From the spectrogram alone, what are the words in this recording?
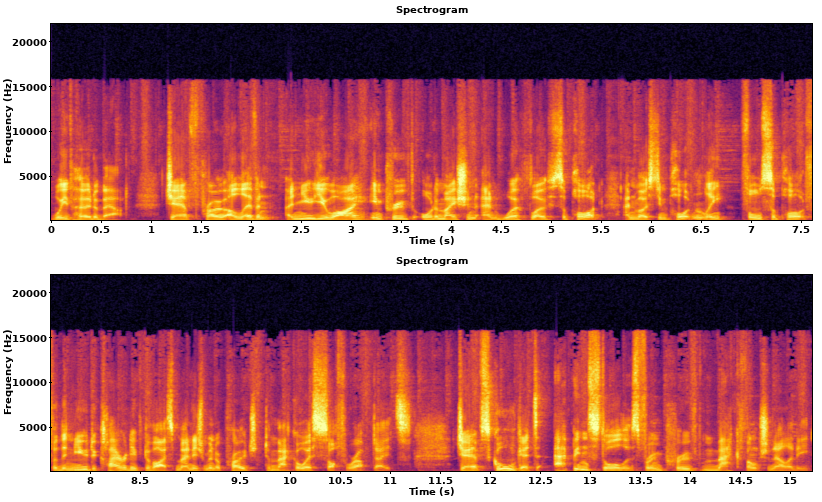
We've heard about Jamf Pro 11, a new UI, improved automation and workflow support, and most importantly, full support for the new declarative device management approach to macOS software updates. Jamf School gets app installers for improved Mac functionality,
